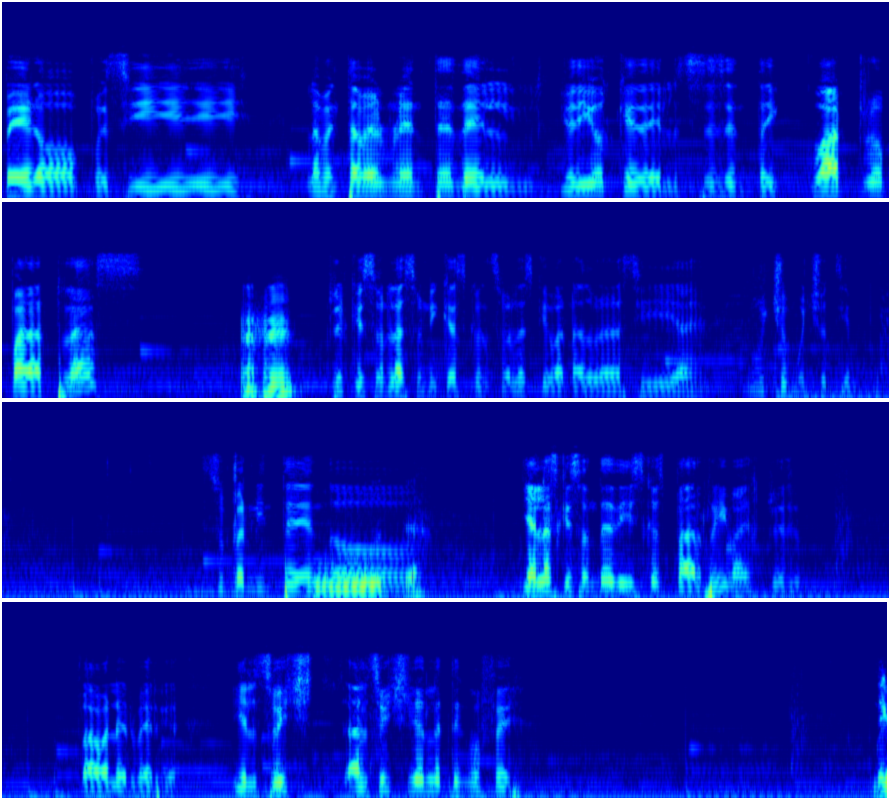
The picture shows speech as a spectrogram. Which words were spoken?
Pero pues sí, lamentablemente del, yo digo que del 64 para atrás. Creo que son las únicas consolas que van a durar así eh, mucho, mucho tiempo. Super Nintendo. Ya las que son de discos para arriba, va a valer verga. Y el Switch, al Switch yo le tengo fe. ¿De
